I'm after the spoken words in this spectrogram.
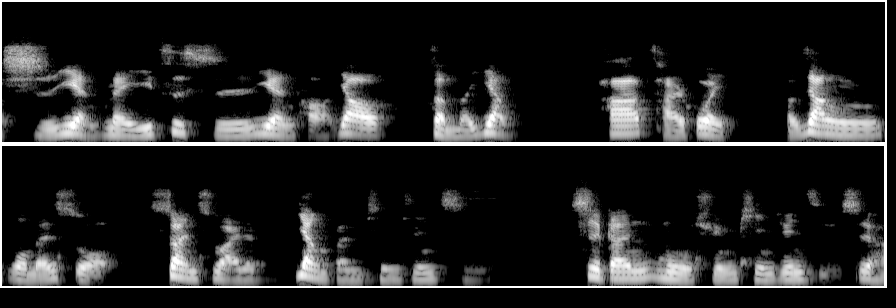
实验，每一次实验哈要怎么样，它才会让我们所算出来的。样本平均值是跟母群平均值是很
